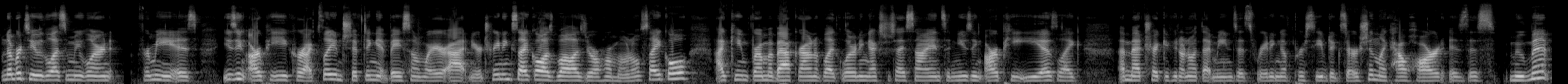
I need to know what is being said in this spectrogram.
number two, the lesson we've learned for me is using RPE correctly and shifting it based on where you're at in your training cycle as well as your hormonal cycle. I came from a background of like learning exercise science and using RPE as like a metric. If you don't know what that means, it's rating of perceived exertion, like how hard is this movement.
